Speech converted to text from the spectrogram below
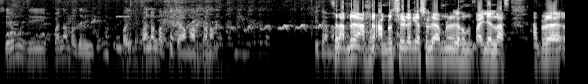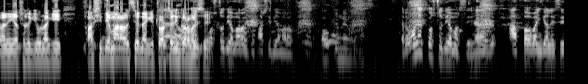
সে বুঝি কয় নাম্বার জানি কয়- নাম্বার সেটা আমার জানা স্যার আপনার আপনার ছেলেটাকে আসলে আপনারা যখন পাইলেন লাশ আপনারা মানে আসলে কি নাকি ফাঁসি দিয়ে মারা হয়েছে নাকি টর্চারিং করা হ্যাঁ, হয়েছে? কষ্ট দিয়ে মারা হয়েছে ফাঁসি দিয়ে মারা হয়েছে। আরে অনেক কষ্ট দিয়ে মারছে হ্যাঁ হাত পা ভাঙ্গা লাইছে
